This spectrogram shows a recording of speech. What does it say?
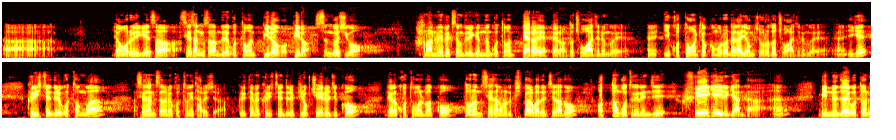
아, 영어로 얘기해서 세상 사람들의 고통은 bitter고 bitter 쓴 것이고 하나님의 백성들이 겪는 고통은 better예 better 더 좋아지는 거예요. 예? 이 고통을 겪음으로 내가 영적으로 더 좋아지는 거예요. 예? 이게 그리스도인들의 고통과 세상 사람의 고통이 다르죠. 그렇기 때문에 그리스도인들이 비록 죄를 짓고 내가 고통을 받고 또는 세상으로도 핍박을 받을지라도 어떤 고통이 되는지 회개에 이르게 한다. 어? 믿는 자의 고통은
